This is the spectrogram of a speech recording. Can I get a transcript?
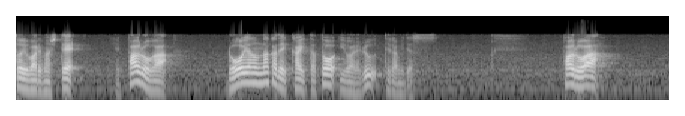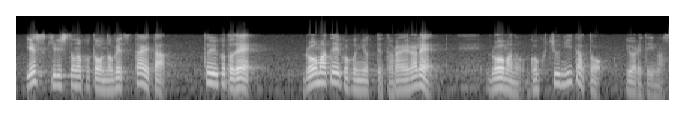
と呼ばれまして、パウロが牢屋の中で書いたと言われる手紙です。パウロはイエス・キリストのことを述べ伝えた。ということでローマ帝国によって捕らえられローマの獄中にいたと言われています。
